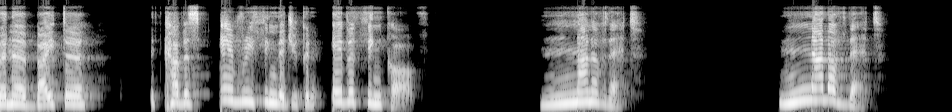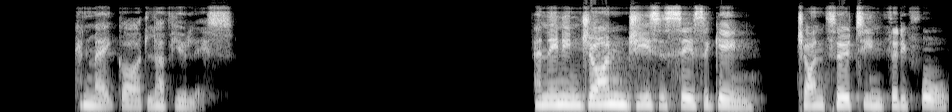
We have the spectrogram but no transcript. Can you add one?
Binne. It covers everything that you can ever think of. None of that, none of that can make God love you less. And then in John, Jesus says again, John 13, 34,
